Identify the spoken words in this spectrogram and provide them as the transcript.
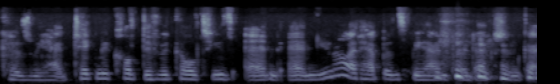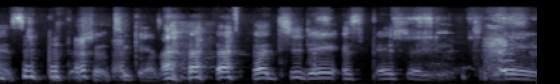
because we had technical difficulties, and and you know what happens behind production, guys, to put the show together. today, especially today.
